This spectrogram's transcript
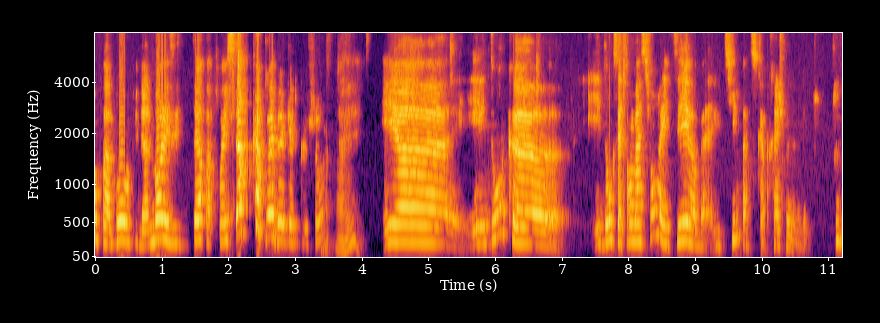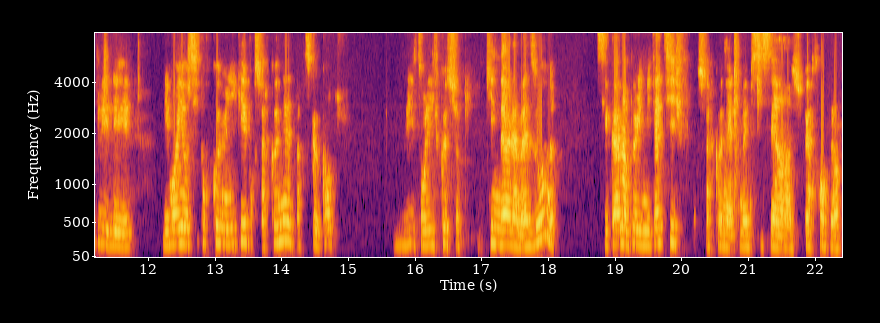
Enfin bon, finalement, les éditeurs, parfois, ils servent quand même à quelque chose. Et, euh, et, donc, euh, et donc, cette formation a été euh, bah, utile parce qu'après, je me, toutes les, les, les moyens aussi pour communiquer, pour se faire connaître. Parce que quand tu lis ton livre que sur Kindle, Amazon, c'est quand même un peu limitatif pour se faire connaître, même si c'est un super tremplin.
